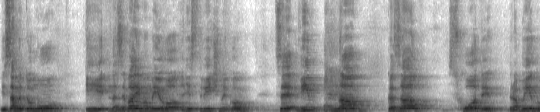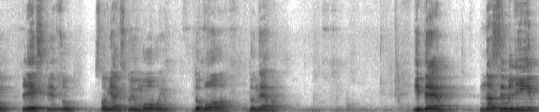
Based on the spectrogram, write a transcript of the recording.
І саме тому і називаємо ми його ліствичником. Це він нам вказав сходи, драбину, лєствіцу слов'янською мовою до Бога, до неба. Іде на землі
